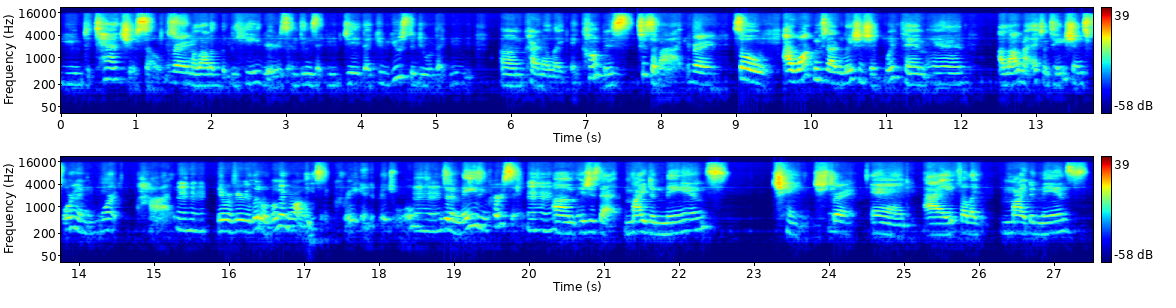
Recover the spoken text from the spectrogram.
you detach yourself Right. from a lot of the behaviors and things that you did that you used to do or that you um, kind of like encompass to survive. Right. So I walked into that relationship with him, and a lot of my expectations for him weren't high. Mhm. They were very little. Don't get me wrong; he's a great individual. Mhm. He's an amazing person. Mhm. Um, it's just that my demands changed Right. and I felt like my demands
